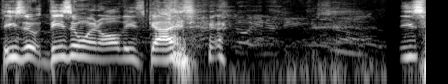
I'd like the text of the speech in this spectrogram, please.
these are these are when all these guys. these.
